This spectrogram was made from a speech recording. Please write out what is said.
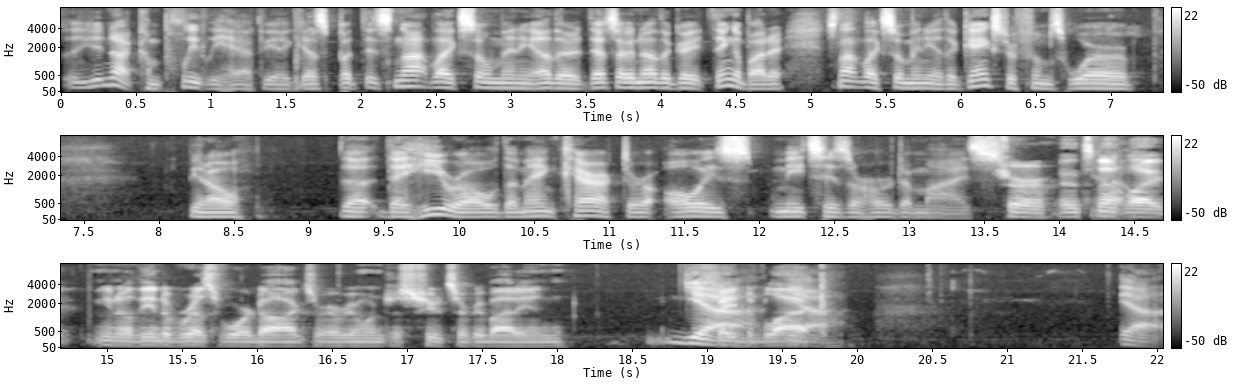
You're not completely happy, I guess, but it's not like so many other. That's another great thing about it. It's not like so many other gangster films where, you know, the the hero, the main character, always meets his or her demise. Sure, and it's not know. like you know the end of Reservoir Dogs where everyone just shoots everybody and Yeah, Fade to black. Yeah. Yeah.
